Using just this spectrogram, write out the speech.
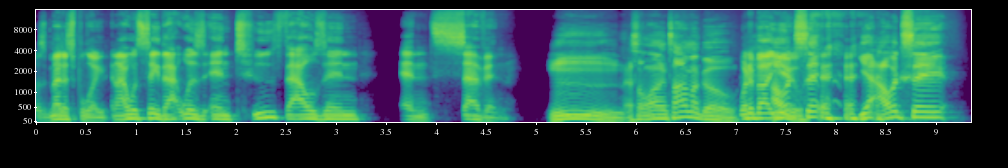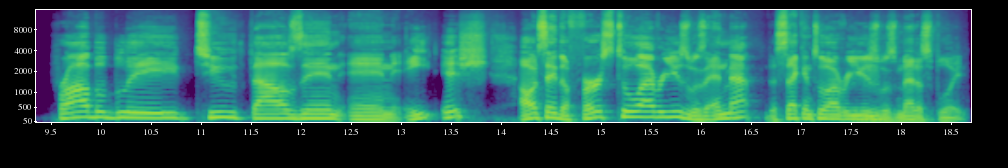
was Metasploit. And I would say that was in 2007. Mm, that's a long time ago. What about you? I would say, yeah, I would say probably 2008 ish. I would say the first tool I ever used was Nmap. The second tool I ever mm-hmm. used was Metasploit.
